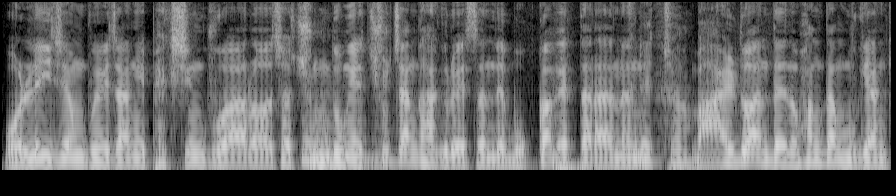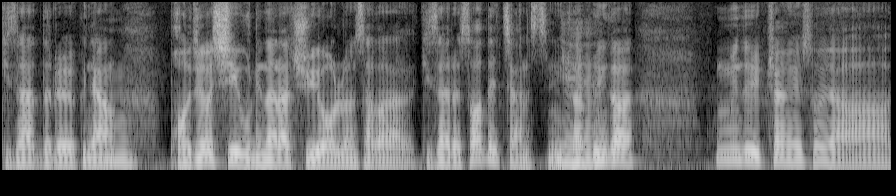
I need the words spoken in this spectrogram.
원래 이재용 부회장이 백신 구하러 저 중동에 출장 가기로 했었는데 못 가겠다라는 음. 그랬죠. 말도 안 되는 황당무계한 기사들을 그냥 음. 버젓이 우리나라 주요 언론사가 기사를 써댔지 않았습니까? 예. 그러니까 국민들 입장에서야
